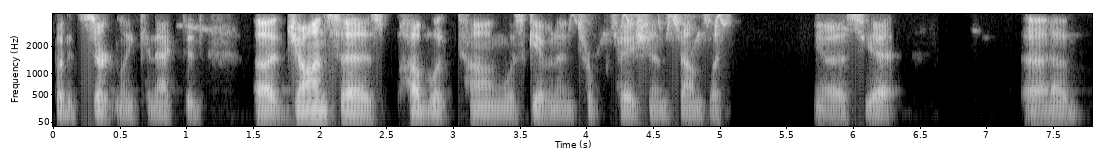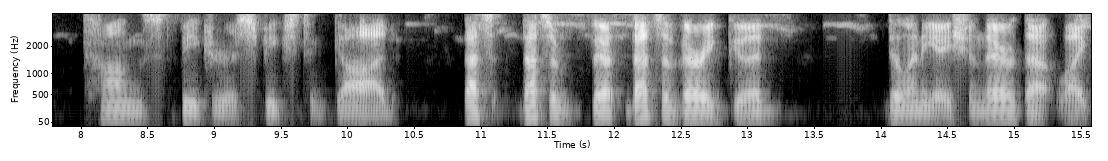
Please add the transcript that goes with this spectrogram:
but it's certainly connected. Uh, John says public tongue was given interpretation. Sounds like yes, yet uh, tongue speaker speaks to God. That's that's a that's a very good delineation there that like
